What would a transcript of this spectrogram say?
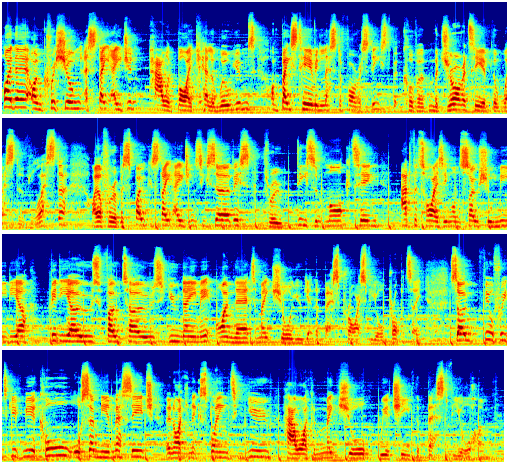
Hi there, I'm Chris Young, estate agent powered by Keller Williams. I'm based here in Leicester Forest East but cover majority of the west of Leicester. I offer a bespoke estate agency service through decent marketing, advertising on social media, videos, photos, you name it, I'm there to make sure you get the best price for your property. So feel free to give me a call or send me a message and I can explain to you how I can make sure we achieve the best for your home.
